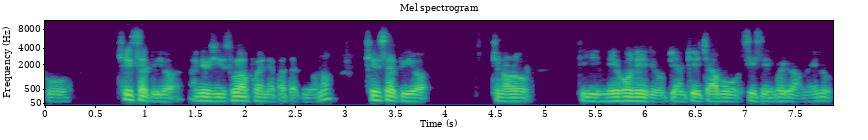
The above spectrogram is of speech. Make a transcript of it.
ကိုချိတ်ဆက်ပြီးတော့ NUG ဆိုရအဖွဲ့နဲ့ပတ်သက်ပြီးတော့เนาะချိတ်ဆက်ပြီးတော့ကျွန်တော်တို့ဒီမိခွန်းလေးတွေကိုပြန်ဖြေချဖို့စီစဉ်ပေးပါမယ်လို့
